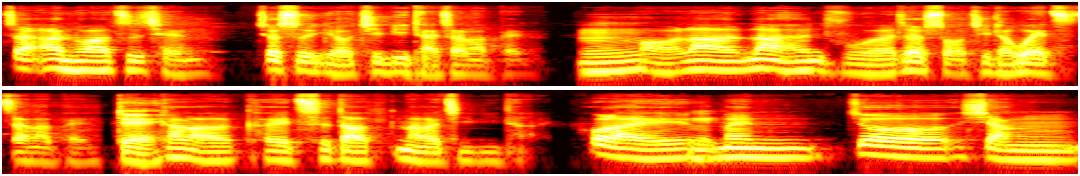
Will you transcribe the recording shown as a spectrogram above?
在案发之前就是有基地台在那边。嗯，哦，那那很符合这手机的位置在那边，对，刚好可以吃到那个基地台。后来我们就想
